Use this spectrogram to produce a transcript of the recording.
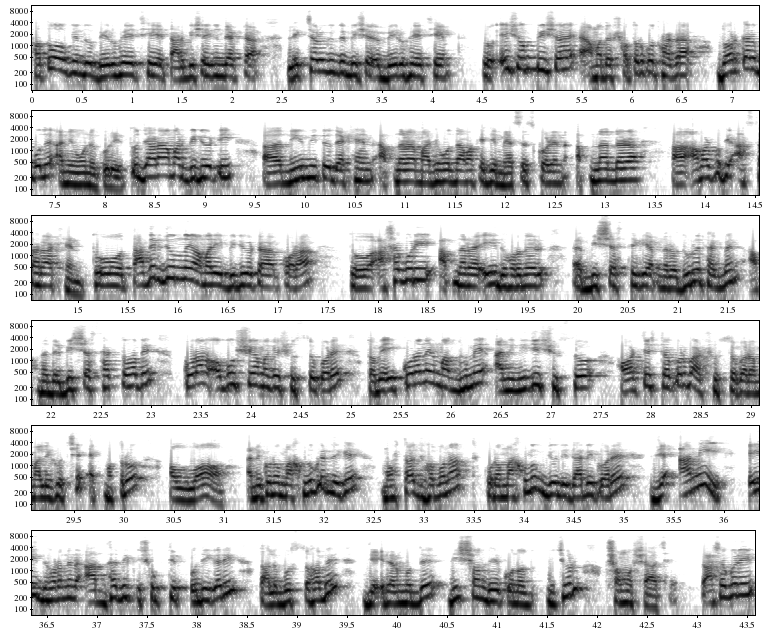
ফতোয়াও কিন্তু বের হয়েছে। তার বিষয়ে কিন্তু একটা লেকচারও কিন্তু বের হয়েছে। তো এইসব বিষয়ে আমাদের সতর্ক থাকা দরকার বলে আমি মনে করি। তো যারা আমার ভিডিওটি নিয়মিত দেখেন, আপনারা মাঝে মধ্যে আমাকে যে মেসেজ করেন, আপনারা আমার প্রতি আস্থা রাখেন, তো তাদের জন্যই আমার এই ভিডিওটা করা। তো আশা করি আপনারা এই ধরনের বিশ্বাস থেকে আপনারা দূরে থাকবেন। আপনাদের বিশ্বাস থাকতে হবে। কোরআন অবশ্যই আমাকে সুস্থ করে। তবে এই কোরআনের মাধ্যমে আমি নিজে সুস্থ হওয়ার চেষ্টা করব আর সুস্থ করার মালিক হচ্ছে একমাত্র আল্লাহ। আমি কোনো মাখলুকের দিকে মহতাজ হব না। কোনো মাখলুক যদি দাবি করে যে আমি এই ধরনের আধ্যাত্মিক শক্তির অধিকারী, তাহলে বুঝতে হবে যে এটার মধ্যে নিঃসন্দেহে কোনো কিছুর সমস্যা আছে। তো আশা করি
